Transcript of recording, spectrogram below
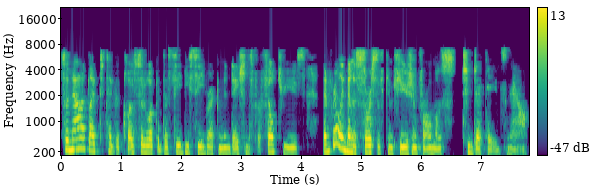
So now I'd like to take a closer look at the CDC recommendations for filter use that have really been a source of confusion for almost two decades now.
